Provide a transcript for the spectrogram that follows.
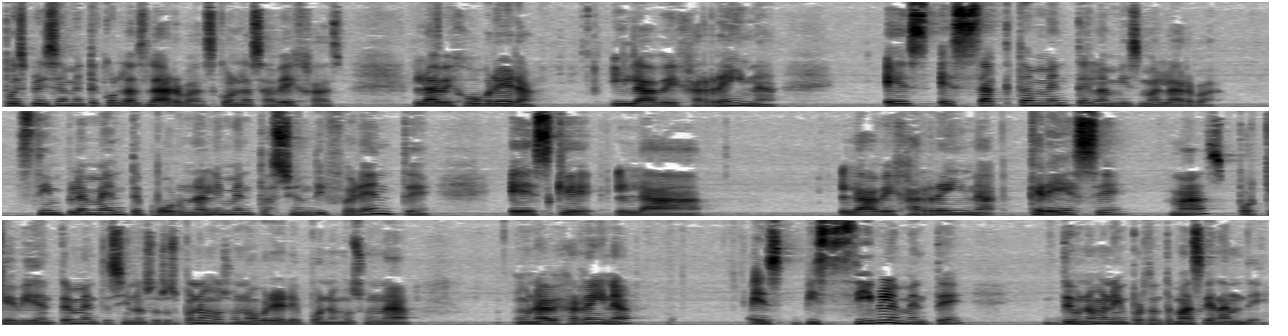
pues precisamente con las larvas, con las abejas. La abeja obrera y la abeja reina es exactamente la misma larva, simplemente por una alimentación diferente es que la, la abeja reina crece más, porque evidentemente si nosotros ponemos un obrero y ponemos una, una abeja reina, es visiblemente de una manera importante más grande.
